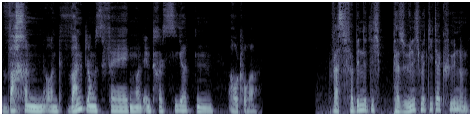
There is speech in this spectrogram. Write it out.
wachen und wandlungsfähigen und interessierten Autor. Was verbindet dich persönlich mit Dieter Kühn und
